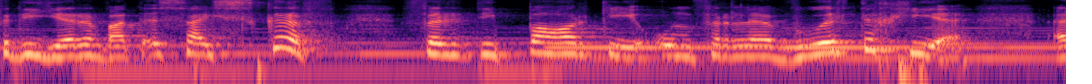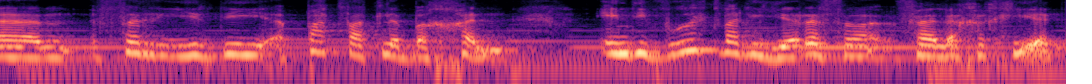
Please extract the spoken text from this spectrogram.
vir die Here wat is sy skrif vir die paartjie om vir hulle woord te gee ehm um, vir hierdie pad wat hulle begin. En die woord wat die Here vir, vir hulle gegee het,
